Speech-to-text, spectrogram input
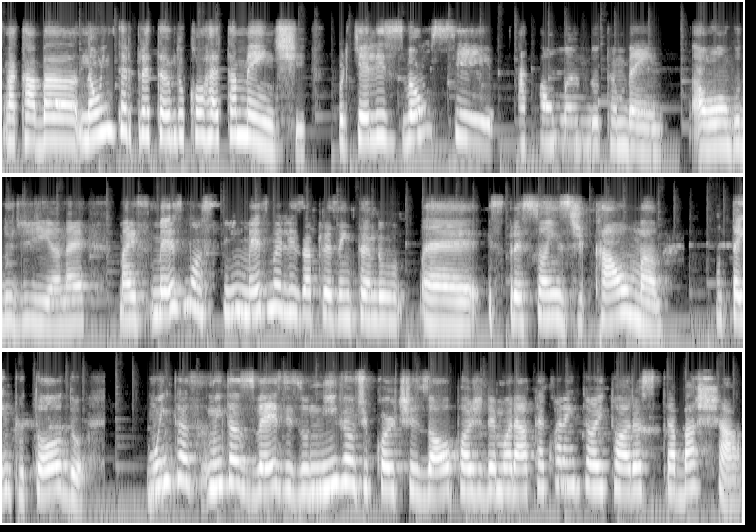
acaba não interpretando corretamente, porque eles vão se acalmando também ao longo do dia, né? Mas mesmo assim, mesmo eles apresentando é, expressões de calma o tempo todo, muitas, muitas vezes o nível de cortisol pode demorar até 48 horas para baixar.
